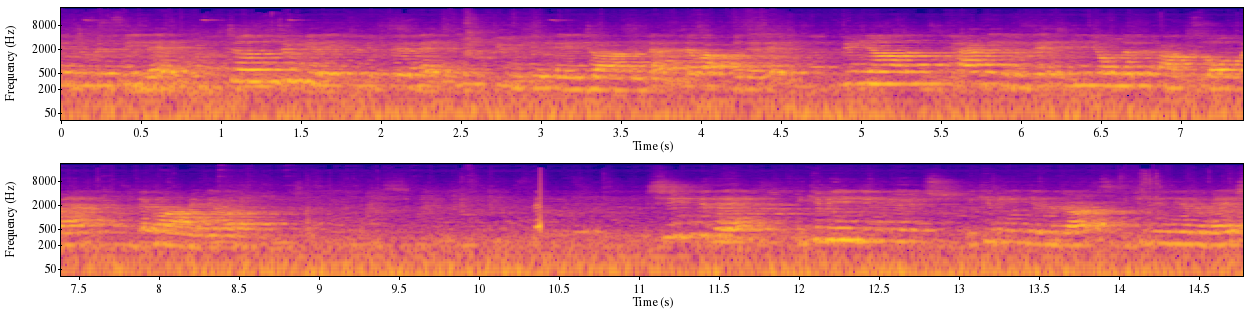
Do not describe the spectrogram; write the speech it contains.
tecrübesiyle çağın tüm gerekliliklerine ilk günkü heyecanıyla cevap vererek dünyanın her yerinde milyonların katkısı olmaya devam ediyor. Şimdi de 2023, 2024, 2025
